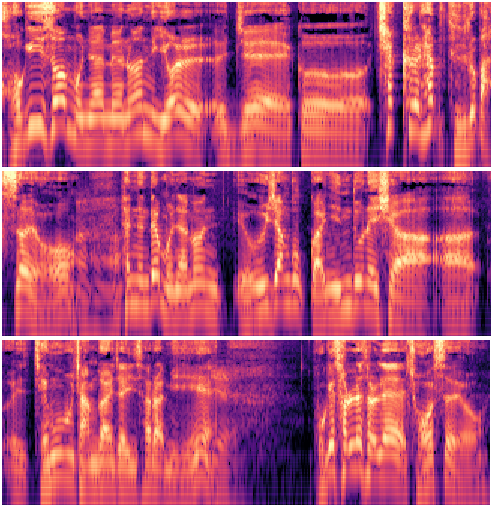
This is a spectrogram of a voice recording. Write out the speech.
거기서 뭐냐면은 이걸 이제 그 체크를 해 들어봤어요. 했는데 뭐냐면 의장국가인 인도네시아 아, 재무부 장관이자 이 사람이 예. 고개 설레설레 줬어요.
